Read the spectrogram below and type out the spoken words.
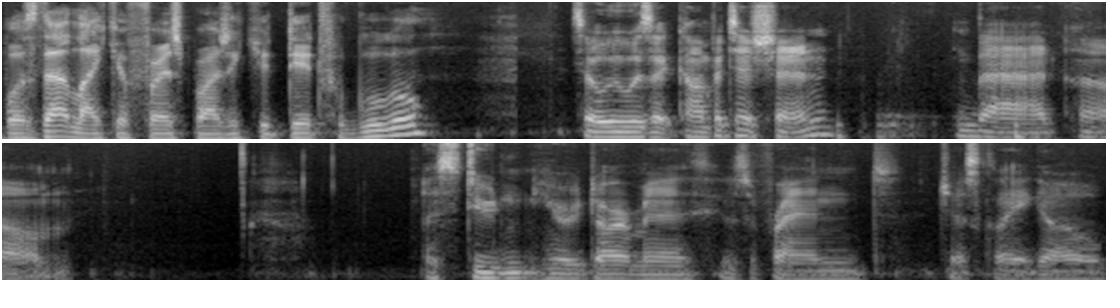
Was that like your first project you did for Google? So it was a competition that um, a student here at Dartmouth who's a friend, Jessica Lego,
